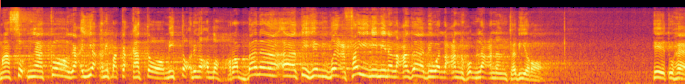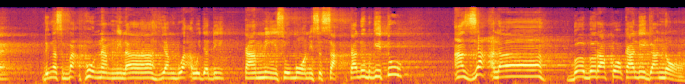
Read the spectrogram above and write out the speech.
masuk neraka rakyat ni pakat kata minta dengan Allah rabbana atihim dhi'fain minal azabi wal anhum la'nan kabira. Hei tuhan dengan sebab punam inilah yang buat jadi kami semua ni sesak. Kalau begitu azablah beberapa kali ganda.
